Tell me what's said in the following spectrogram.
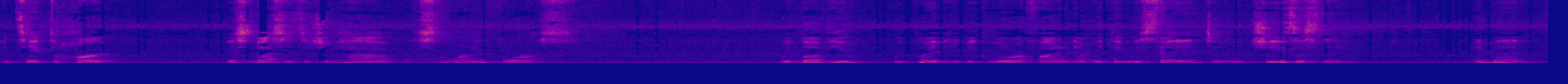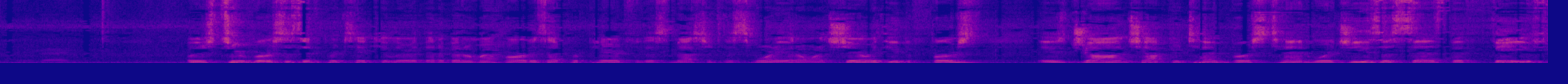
and take to heart this message that you have this morning for us. We love you. We pray that you be glorified in everything we say and do. In Jesus' name, amen. amen. Well, there's two verses in particular that have been on my heart as I prepared for this message this morning that I want to share with you. The first is John chapter 10, verse 10, where Jesus says, The thief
